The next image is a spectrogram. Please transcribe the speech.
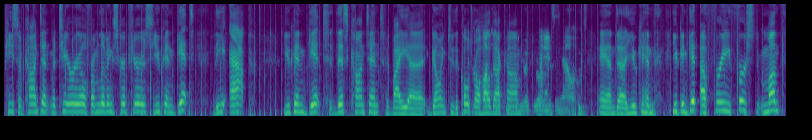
piece of content material from Living Scriptures. You can get the app you can get this content by uh, going to theculturalhall.com. You're missing out. And uh, you can you can get a free first month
